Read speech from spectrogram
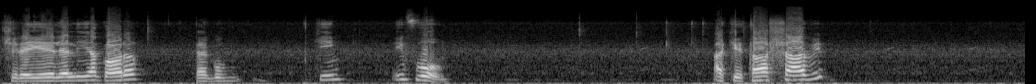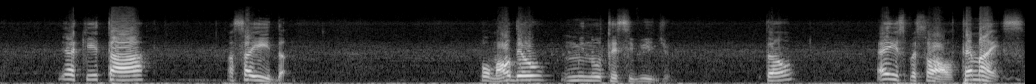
Tirei ele ali agora. Pego aqui e vou. Aqui está a chave. E aqui está a saída. Pô, mal deu um minuto esse vídeo. Então, é isso pessoal. Até mais.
